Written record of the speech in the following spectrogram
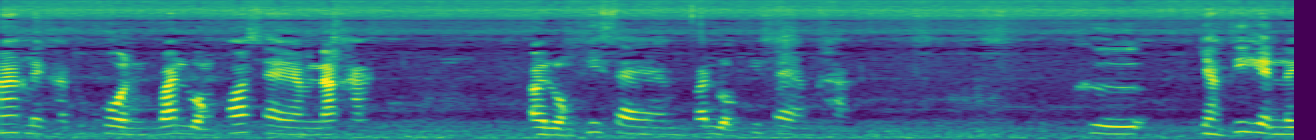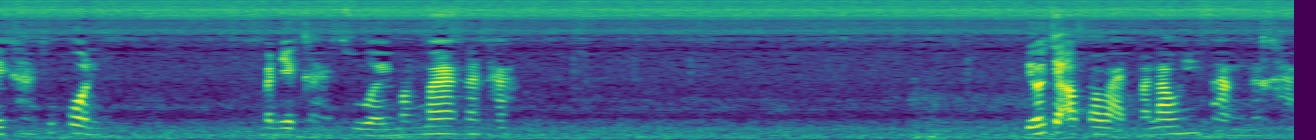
มากๆเลยค่ะ ทุกคนวัดหลวงพ่อแซมนะคะเออหลวงพี่แซม วัดหลวงพี่แซมค่ะ คืออย่างที่เห็นเลยค่ะ ทุกคน บรรยากาศสวยมาก ๆนะคะ เดี๋ยวจะเอาประวัติมาเล่าให้ฟังนะคะ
